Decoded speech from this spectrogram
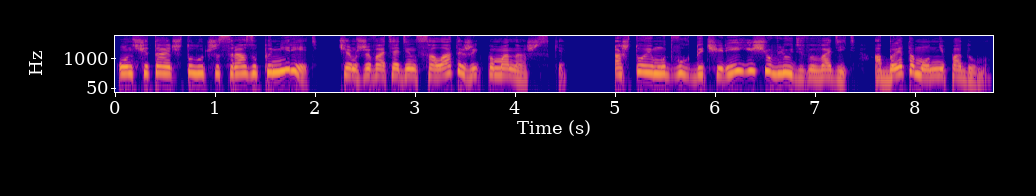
Он считает, что лучше сразу помереть, чем жевать один салат и жить по-монашески. А что ему двух дочерей еще в люди выводить, об этом он не подумал.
